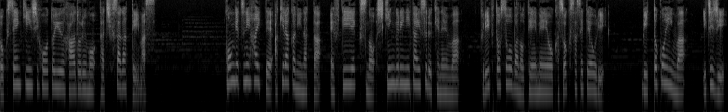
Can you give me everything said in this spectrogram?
独占禁止法というハードルも立ちふさがっています。今月に入って明らかになった FTX の資金繰りに対する懸念は、クリプト相場の低迷を加速させており、ビットコインは一時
